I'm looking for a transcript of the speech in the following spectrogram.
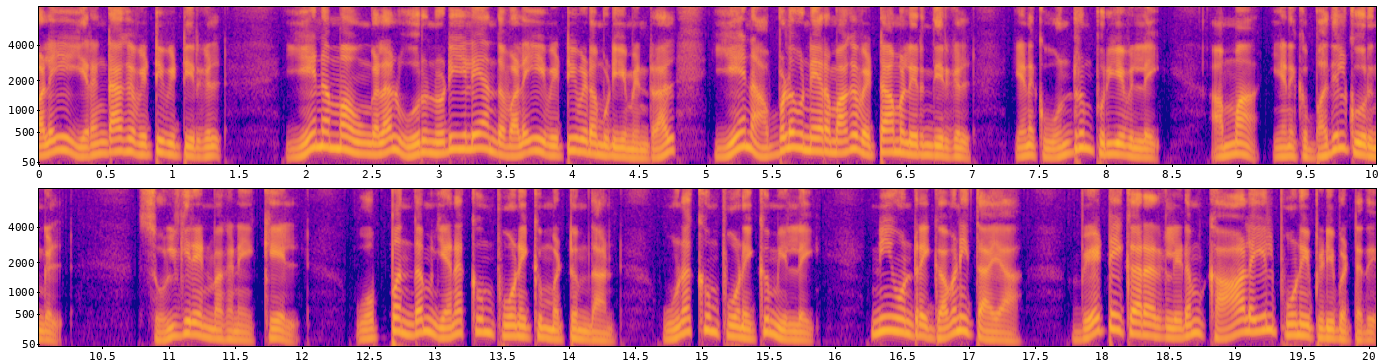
வலையை இரண்டாக வெட்டிவிட்டீர்கள்? ஏன் அம்மா உங்களால் ஒரு நொடியிலே அந்த வலையை வெட்டிவிட முடியும் என்றால் ஏன் அவ்வளவு நேரமாக வெட்டாமல் இருந்தீர்கள்? எனக்கு ஒன்றும் புரியவில்லை. அம்மா எனக்கு பதில் கூறுங்கள். சொல்கிறேன் மகனே கேள். ஒப்பந்தம் எனக்கும் பூனைக்கும் மட்டும்தான். உனக்கும் பூனைக்கும் இல்லை. நீ ஒன்றை கவனித்தாயா? வேட்டைக்காரர்களிடம் காலையில் பூனை பிடிபட்டது.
